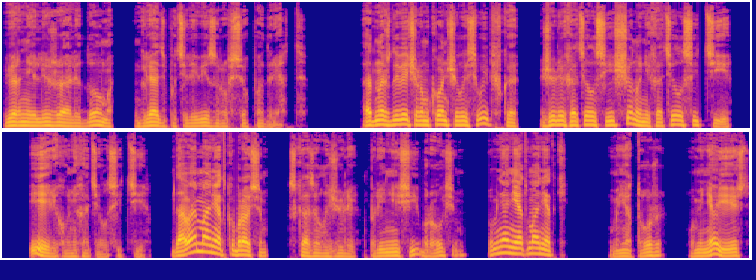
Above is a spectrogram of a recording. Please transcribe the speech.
вернее, лежали дома, глядя по телевизору все подряд. Однажды вечером кончилась выпивка, Жюли хотелось еще, но не хотелось идти. И Эриху не хотелось идти. — Давай монетку бросим, — сказала Жюли. — Принеси, бросим. — У меня нет монетки. — У меня тоже. У меня есть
